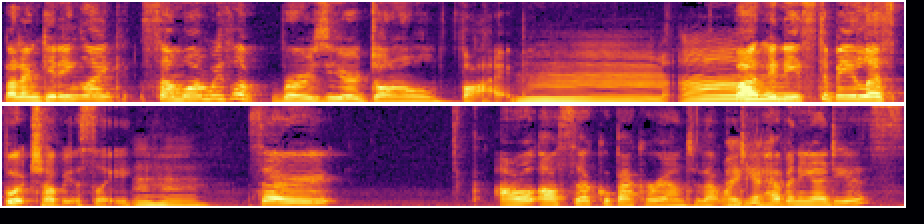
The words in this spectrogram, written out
But I'm getting like someone with a Rosie O'Donnell vibe. Mm. Um, But it needs to be less butch, obviously. mhm. So I'll, I'll circle back around to that one. Do you have any ideas?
